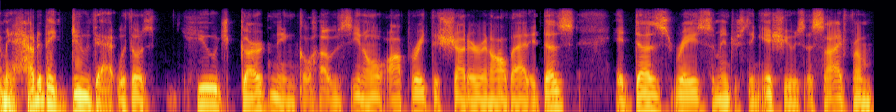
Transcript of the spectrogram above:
mean, how did they do that with those huge gardening gloves, you know, operate the shutter and all that? It does it does raise some interesting issues aside from,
